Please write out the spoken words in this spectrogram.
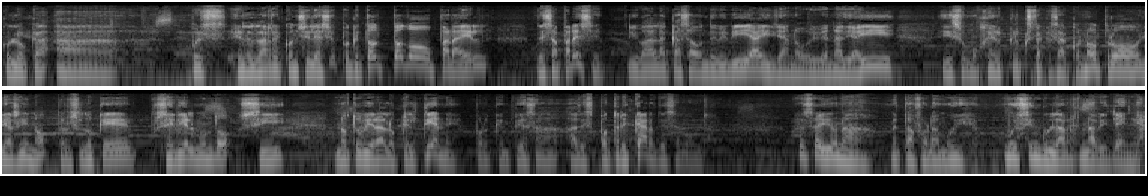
coloca a, pues, en la reconciliación, porque todo, todo para él desaparece y va a la casa donde vivía y ya no vive nadie ahí y su mujer creo que está casada con otro y así, ¿no? Pero es lo que sería el mundo si no tuviera lo que él tiene, porque empieza a despotricar de ese mundo. Es ahí una metáfora muy, muy singular navideña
